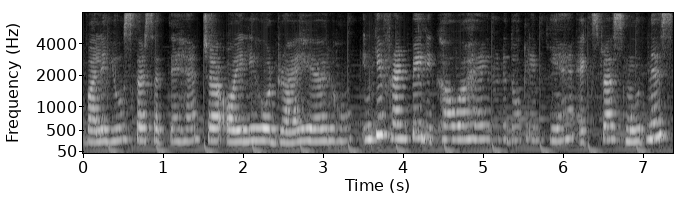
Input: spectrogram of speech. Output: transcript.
वाले यूज़ कर सकते हैं, चाहे ऑयली हो ड्राई हेयर हो। इनके फ्रंट पे लिखा हुआ है, इन्होंने दो क्लेम किए हैं एक्स्ट्रा स्मूथनेस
